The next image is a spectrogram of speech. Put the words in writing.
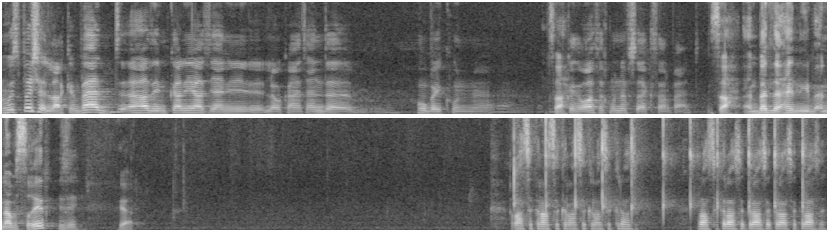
هو سبيشل لكن بعد هذه إمكانيات يعني لو كانت عنده هو بيكون آه، صح. ممكن واثق من نفسه أكثر بعد. صح. نبدله الحين نجيب عناب الصغير؟ زين. يلا. راسك راسك راسك راسك راسك. راسك راسك راسك راسك راسك.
